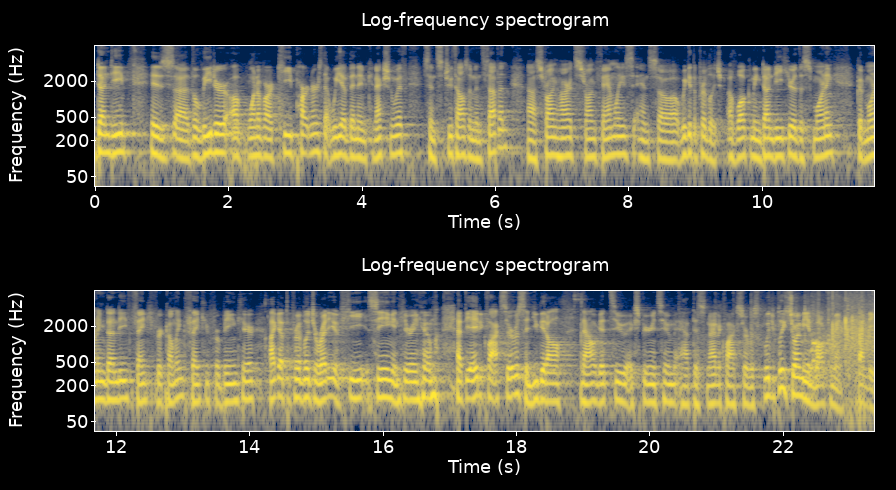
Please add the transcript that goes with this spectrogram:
Dundee is uh, the leader of one of our key partners that we have been in connection with since 2007 uh, Strong Hearts, Strong Families. And so uh, we get the privilege of welcoming Dundee here this morning. Good morning, Dundee. Thank you for coming. Thank you for being here. I get the privilege already of he, seeing and hearing him at the 8 o'clock service, and you get all now get to experience him at this 9 o'clock service. Would you please join me in welcoming Dundee?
